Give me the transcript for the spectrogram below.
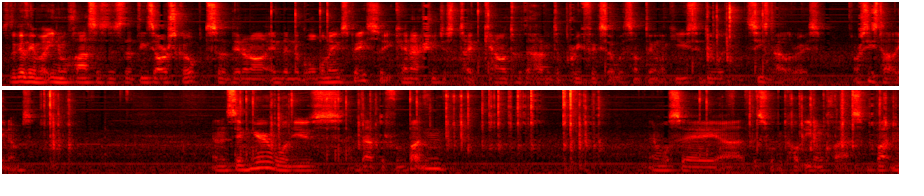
So the good thing about enum classes is that these are scoped, so they're not in the global namespace, so you can actually just type count without having to prefix it with something like you used to do with C-style arrays, or C-style enums. And then same here, we'll use adapter from button, and we'll say uh, this will be called enum class button.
